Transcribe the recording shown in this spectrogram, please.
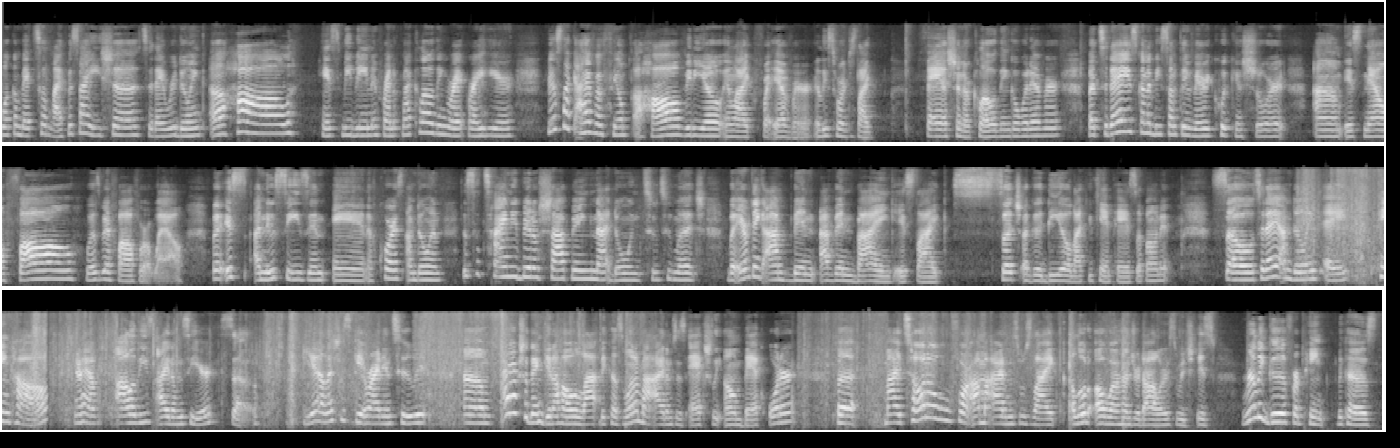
welcome back to Life with Aisha. Today we're doing a haul, hence me being in front of my clothing rack right here. Feels like I haven't filmed a haul video in like forever, at least for just like fashion or clothing or whatever. But today is going to be something very quick and short. Um, it's now fall. Well, it's been fall for a while, but it's a new season. And of course, I'm doing just a tiny bit of shopping, not doing too, too much. But everything I've been, I've been buying is like such a good deal. Like you can't pass up on it. So today I'm doing a pink haul. I have all of these items here. So yeah, let's just get right into it. Um, I actually didn't get a whole lot because one of my items is actually on back order. But my total for all my items was like a little over a hundred dollars, which is really good for pink because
